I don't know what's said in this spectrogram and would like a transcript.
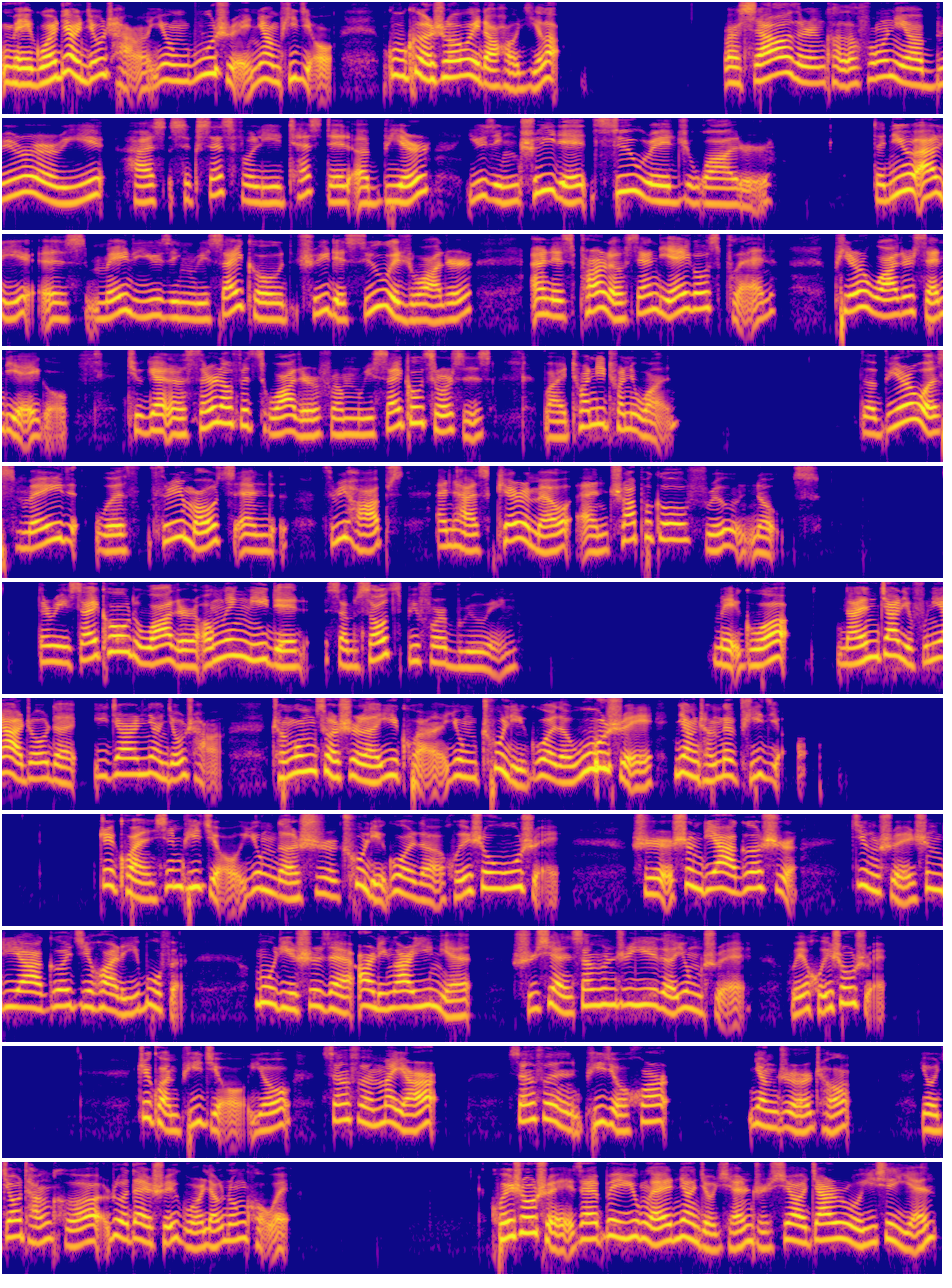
美国酿酒厂用污水酿啤酒，顾客说味道好极了。A Southern California brewery has successfully tested a beer using treated sewage water. The new ale is made using recycled treated sewage water and is part of San Diego's plan, Pure Water San Diego to get a third of its water from recycled sources by 2021. The beer was made with three malts and three hops and has caramel and tropical fruit notes. The recycled water only needed some salts before brewing. 美国南加利福尼亚州的一家酿酒厂 成功测试了一款用处理过的污水酿成的啤酒。这款新啤酒用的是处理过的回收污水，是圣地亚哥市净水圣地亚哥计划的一部分。目的是在二零二一年实现三分之一的用水为回收水。这款啤酒由三份麦芽儿、三份啤酒花儿酿制而成。有焦糖和热带水果两种口味。回收水在被用来酿酒前，只需要加入一些盐。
